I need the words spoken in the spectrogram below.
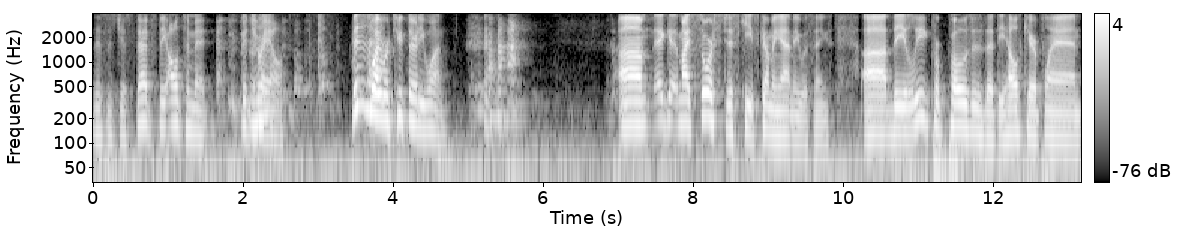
This is just that's the ultimate betrayal. this is why we're 231. Um, my source just keeps coming at me with things. Uh, the league proposes that the health care plan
